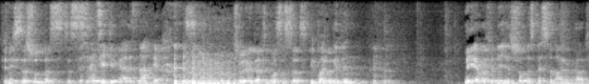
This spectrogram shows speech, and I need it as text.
Finde ich das schon, dass das. Das äh, erzählt ihr mir alles nachher. Entschuldigung, ich dachte, du wusstest das. Wir wollten gewinnen. Nee, aber finde ich, ist schon das beste Mario Kart.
